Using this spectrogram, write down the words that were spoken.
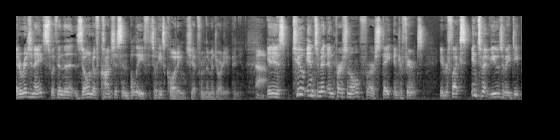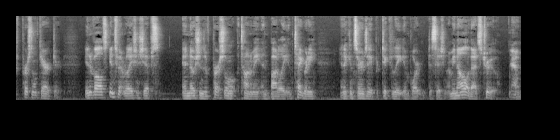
It originates within the zone of conscience and belief. So he's quoting shit from the majority opinion. Ah. It is too intimate and personal for state interference. It reflects intimate views of a deep personal character. It involves intimate relationships and notions of personal autonomy and bodily integrity, and it concerns a particularly important decision. I mean, all of that's true. Yeah.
